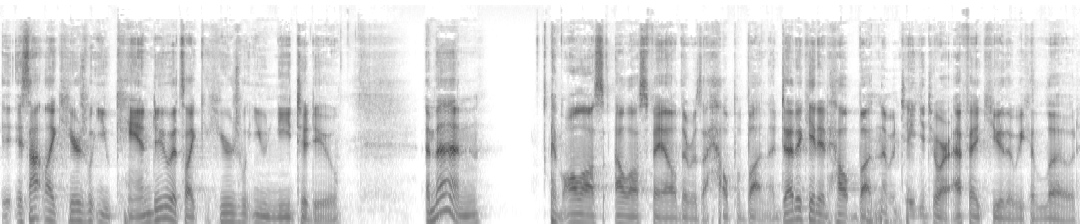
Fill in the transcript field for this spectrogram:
it's not like here's what you can do. It's like here's what you need to do. And then if all else, all else failed, there was a help button, a dedicated help button mm-hmm. that would take you to our FAQ that we could load.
